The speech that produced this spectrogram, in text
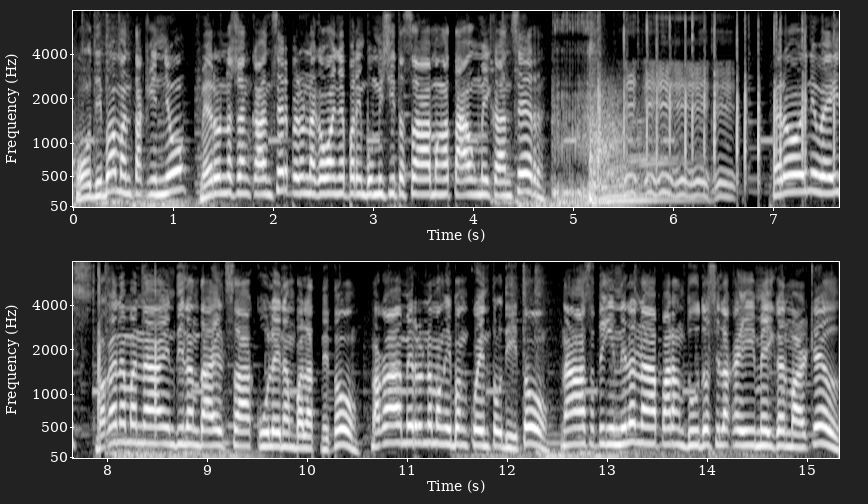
O di ba mantakin nyo? Meron na siyang cancer pero nagawa niya pa rin bumisita sa mga taong may cancer. Pero anyways, baka naman na hindi lang dahil sa kulay ng balat nito. Baka meron namang ibang kwento dito na sa tingin nila na parang duda sila kay Meghan Markle.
